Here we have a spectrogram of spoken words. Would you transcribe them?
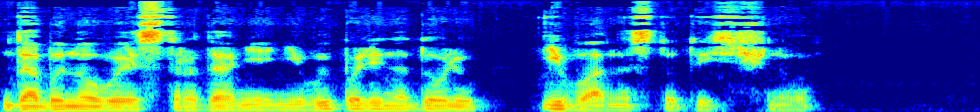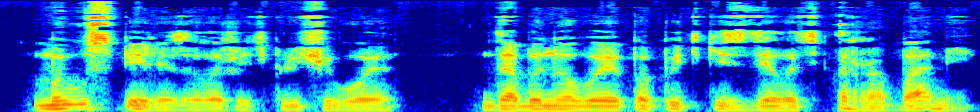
дабы новые страдания не выпали на долю Ивана Стотысячного. Мы успели заложить ключевое, дабы новые попытки сделать рабами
